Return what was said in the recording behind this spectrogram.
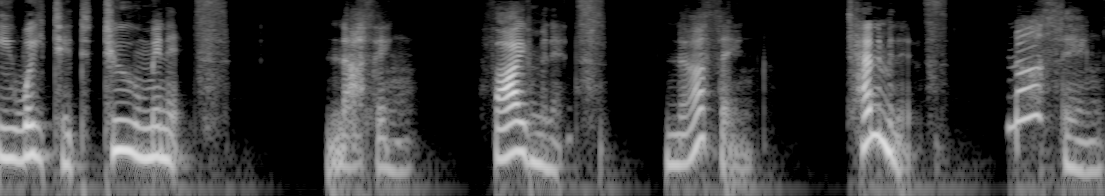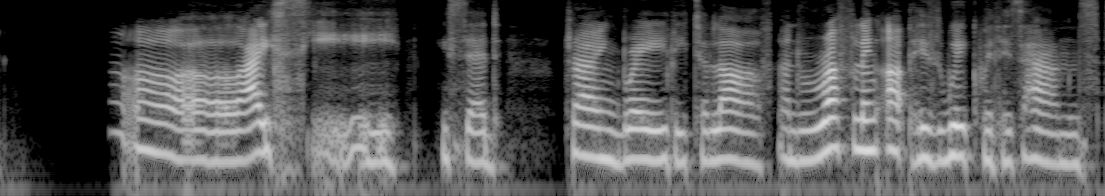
He waited two minutes. Nothing. Five minutes. Nothing. Ten minutes. Nothing. Oh, I see, he said, trying bravely to laugh and ruffling up his wig with his hands.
